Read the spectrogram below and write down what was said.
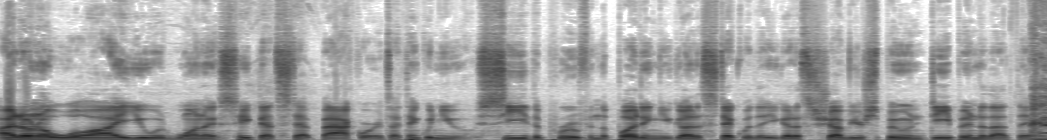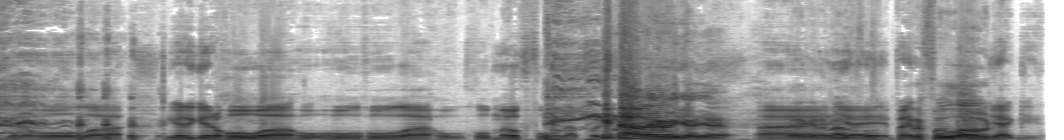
I don't know why you would want to take that step backwards. I think when you see the proof in the pudding, you got to stick with it. You got to shove your spoon deep into that thing. You get a whole, uh, you got to get a whole, uh, whole, whole, whole, uh, whole, whole mouthful of that pudding. yeah, there we go. Yeah, Uh, yeah. Get a mouthful. yeah, but get a full load. yeah, g-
